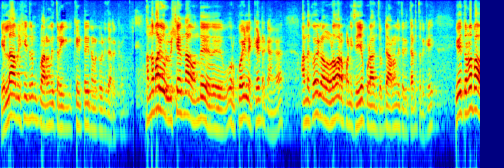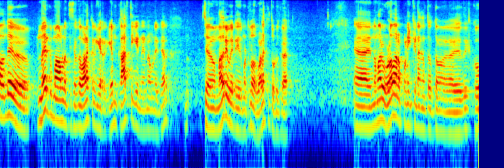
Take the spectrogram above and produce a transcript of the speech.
எல்லா விஷயத்திலும் இப்போ அறநிலைத்துறை கேட்டு நடக்க வேண்டியதாக இருக்கும் அந்த மாதிரி ஒரு விஷயந்தான் வந்து ஒரு கோயிலில் கேட்டிருக்காங்க. அந்த கோயிலில் உழவார பணி செய்யக்கூடாதுன்னு சொல்லிட்டு அறநிலைத்துறை தடுத்திருக்கு. இது தொடர்பாக வந்து மேற்கு மாவட்டத்தை சேர்ந்த வழக்கறிஞர் எம். கார்த்திகேயன் என்ன பண்ணியிருக்கார் ச- மதுரை உயர்நீதிமன்றத்தில் ஒரு வழக்கு தொடுக்கிறார். இந்த மாதிரி உழவார பணிக்கு நாங்கள் இது கோ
